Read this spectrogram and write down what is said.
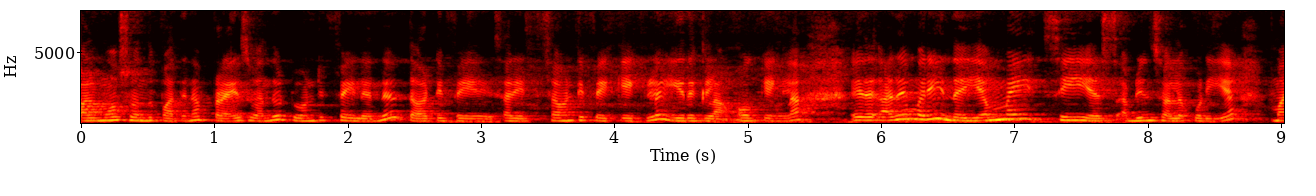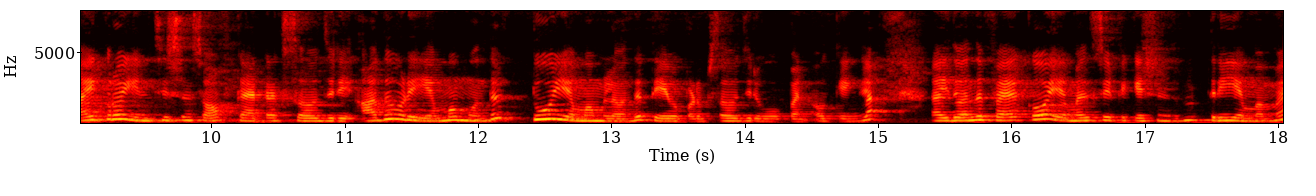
ஆல்மோஸ்ட் வந்து பார்த்தீங்கன்னா ப்ரைஸ் வந்து டுவெண்ட்டி ஃபைவ்லேருந்து thirty five sorry seventy five கேக்குள்ளே இருக்கலாம் ஓகேங்களா இது அதே மாதிரி இந்த எம்ஐசிஎஸ் அப்படின்னு சொல்லக்கூடிய micro incisions of cataract surgery அதோடைய எம்எம் வந்து டூ எம்எம்மில் வந்து தேவைப்படும் சர்ஜரி ஓப்பன் ஓகேங்களா இது வந்து ஃபேக்கோ எம்எல்சிஃபிகேஷன்ஸ் வந்து த்ரீ எம்எம்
